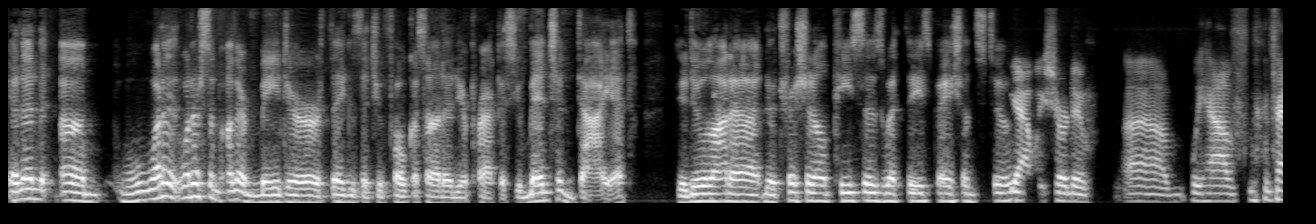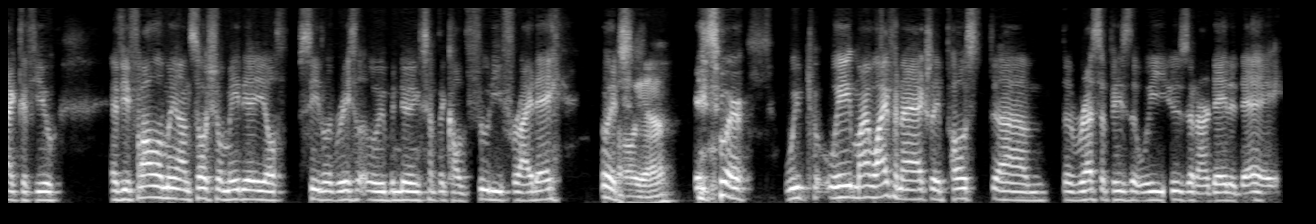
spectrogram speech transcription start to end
And then, um, what are what are some other major things that you focus on in your practice? You mentioned diet. Do you do a lot of nutritional pieces with these patients too? Yeah, we sure do. Uh, we have, in fact, if you if you follow me on social media, you'll see recently we've been doing something called Foodie Friday, which oh yeah, is where we we my wife and I actually post um, the recipes that we use in our day to day.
